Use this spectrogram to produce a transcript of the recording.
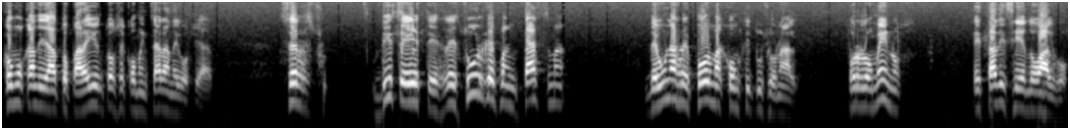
como candidato para ello entonces comenzar a negociar. dice este, resurge fantasma de una reforma constitucional. Por lo menos está diciendo algo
